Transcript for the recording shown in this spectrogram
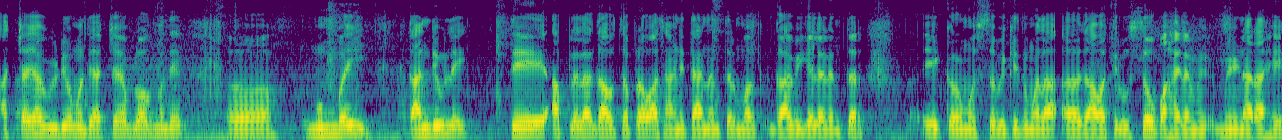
आजच्या या व्हिडिओमध्ये आजच्या या ब्लॉगमध्ये मुंबई कांदिवले ते आपल्याला गावचा प्रवास आणि त्यानंतर मग गावी गेल्यानंतर एक मस्तपैकी तुम्हाला गावातील उत्सव पाहायला मिळ मिळणार आहे.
